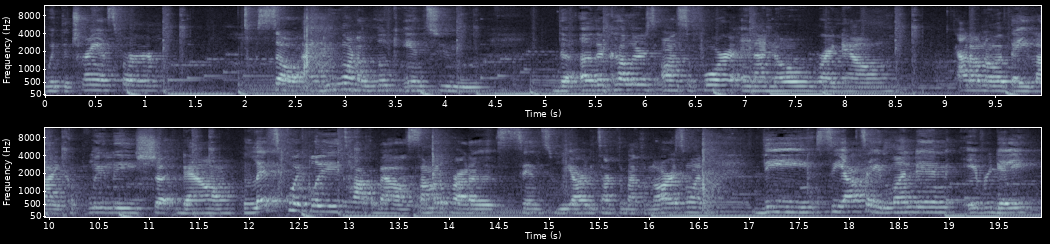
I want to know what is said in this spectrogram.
with the transfer. So I do want to look into the other colors on Sephora and I know right now I don't know if they like completely shut down. Let's quickly talk about some of the products since we already talked about the NARS one. The Ciate London Everyday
